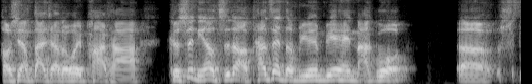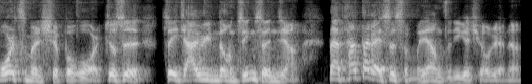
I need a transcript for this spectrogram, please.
好像大家都会怕他。可是你要知道，他在 WNBA 还拿过呃 Sportsmanship Award，就是最佳运动精神奖。那他大概是什么样子的一个球员呢？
